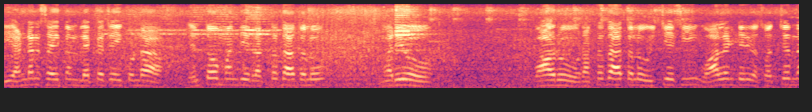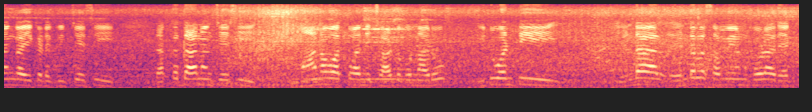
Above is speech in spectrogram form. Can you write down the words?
ఈ ఎండను సైతం లెక్క చేయకుండా ఎంతోమంది రక్తదాతలు మరియు వారు రక్తదాతలు ఇచ్చేసి వాలంటీర్గా స్వచ్ఛందంగా ఇక్కడికి ఇచ్చేసి రక్తదానం చేసి మానవత్వాన్ని చాటుకున్నారు. ఇటువంటి ఎండ ఎండల సమయం కూడా రెక్క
